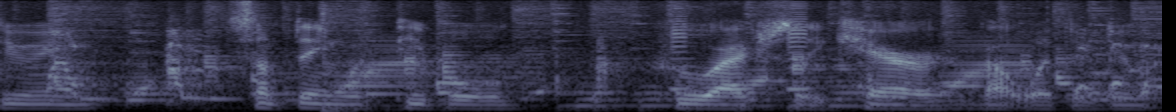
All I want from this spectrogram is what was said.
doing something with people who actually care about what they're doing.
